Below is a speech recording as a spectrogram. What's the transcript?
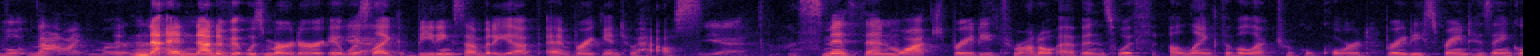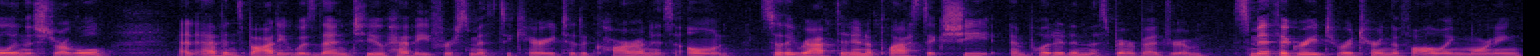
Well, not like murder. N- and none of it was murder. It was like beating somebody up and breaking into a house. yeah. Smith then watched Brady throttle Evans with a length of electrical cord. Brady sprained his ankle in the struggle, and Evans' body was then too heavy for Smith to carry to the car on his own, so they wrapped it in a plastic sheet and put it in the spare bedroom. Smith agreed to return the following morning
